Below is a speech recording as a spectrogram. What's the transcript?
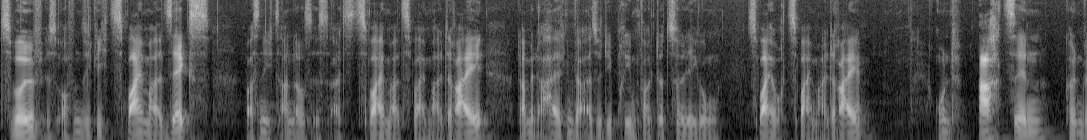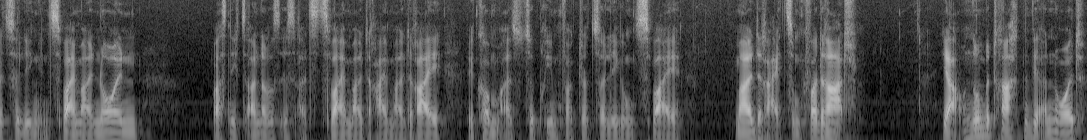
12 ist offensichtlich 2 mal 6, was nichts anderes ist als 2 mal 2 mal 3. Damit erhalten wir also die Primfaktorzerlegung 2 hoch 2 mal 3. Und 18 können wir zerlegen in 2 mal 9, was nichts anderes ist als 2 mal 3 mal 3. Wir kommen also zur Primfaktorzerlegung 2 mal 3 zum Quadrat. Ja, und nun betrachten wir erneut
